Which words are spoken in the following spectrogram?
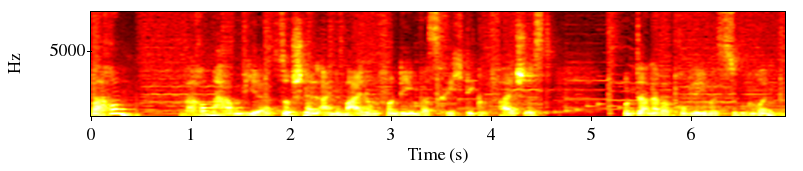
Warum? Warum haben wir so schnell eine Meinung von dem, was richtig und falsch ist, und dann aber Probleme es zu begründen?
